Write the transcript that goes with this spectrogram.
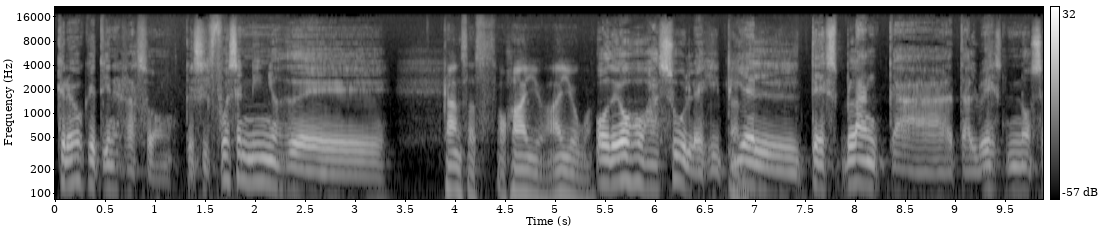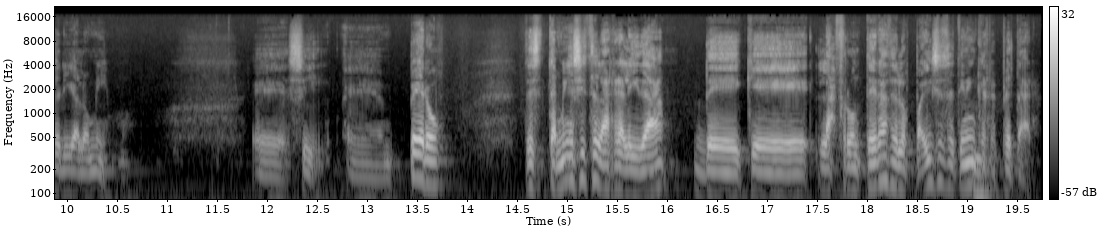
creo que tienes razón, que si fuesen niños de... Kansas, Ohio, Iowa. O de ojos azules y piel tez blanca, tal vez no sería lo mismo. Eh, sí, pero también existe la realidad de que las fronteras de los países se tienen que respetar.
